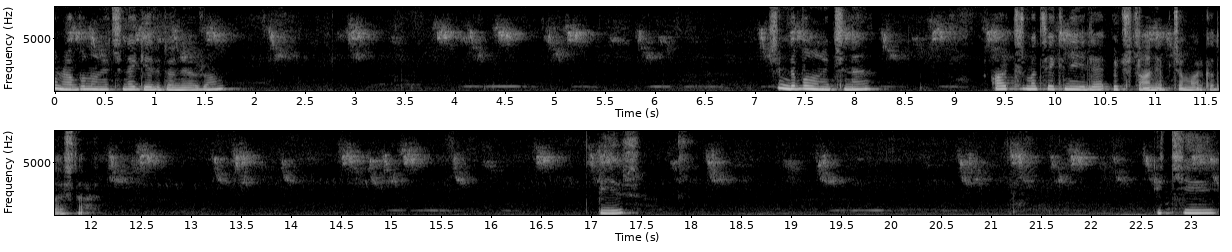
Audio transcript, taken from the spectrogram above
Sonra bunun içine geri dönüyorum. Şimdi bunun içine artırma tekniğiyle 3 tane yapacağım arkadaşlar. Bir, iki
